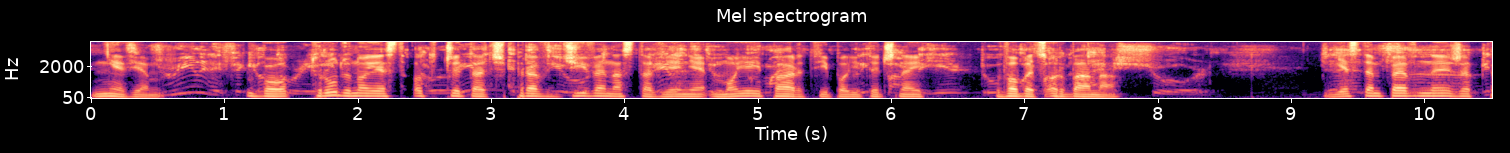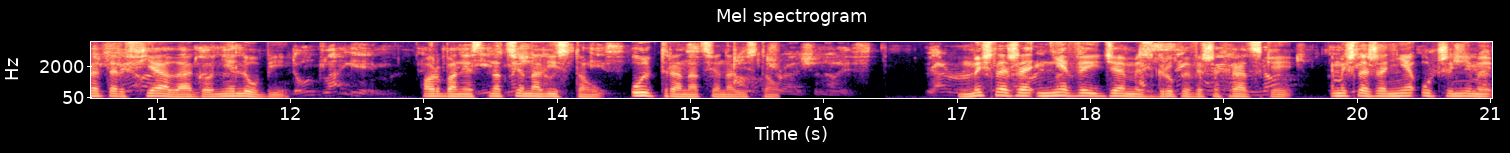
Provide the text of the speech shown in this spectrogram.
Nie wiem, bo trudno jest odczytać prawdziwe nastawienie mojej partii politycznej wobec Orbana. Jestem pewny, że Peter Fiala go nie lubi. Orban jest nacjonalistą, ultranacjonalistą. Myślę, że nie wyjdziemy z Grupy Wyszehradzkiej. Myślę, że nie uczynimy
